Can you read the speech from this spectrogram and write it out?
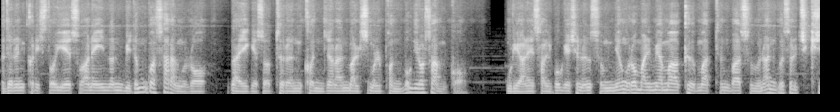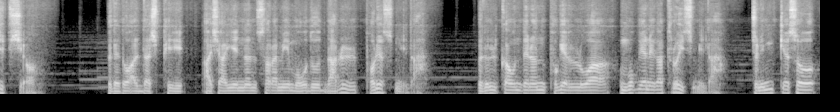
그대는 그리스도 예수 안에 있는 믿음과 사랑으로 나에게서 들은 건전한 말씀을 본보기로 삼고 우리 안에 살고 계시는 성령으로 말미암아 그 맡은 바 선한 것을 지키십시오. 그대도 알다시피 아시아에 있는 사람이 모두 나를 버렸습니다. 그들 가운데는 부겔로와 후모게네가 들어 있습니다. 주님께서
